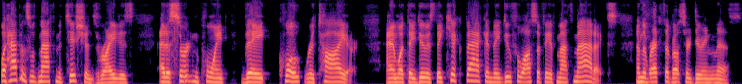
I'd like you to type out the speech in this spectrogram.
what happens with mathematicians, right, is at a certain point they quote retire. And what they do is they kick back and they do philosophy of mathematics. And the rest of us are doing this.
